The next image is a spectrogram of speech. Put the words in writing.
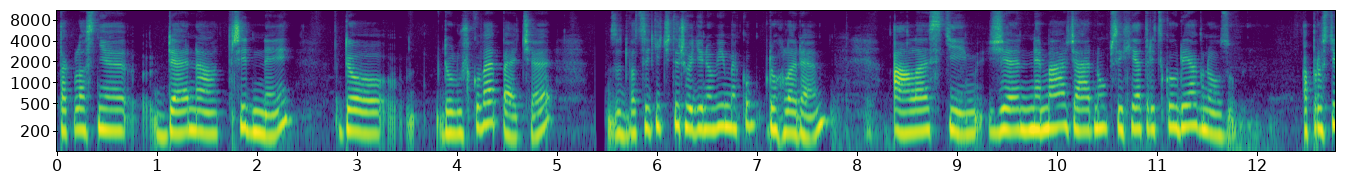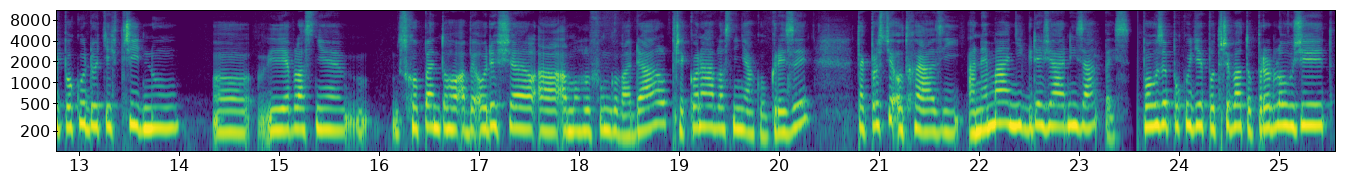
tak vlastně jde na tři dny do, do lůžkové péče s 24-hodinovým jako dohledem, ale s tím, že nemá žádnou psychiatrickou diagnózu. A prostě pokud do těch tří dnů eh, je vlastně schopen toho, aby odešel a, a mohl fungovat dál, překoná vlastně nějakou krizi, tak prostě odchází a nemá nikde žádný zápis. Pouze pokud je potřeba to prodloužit,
